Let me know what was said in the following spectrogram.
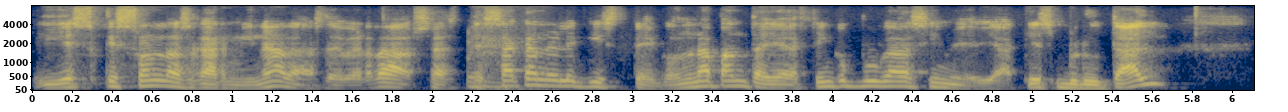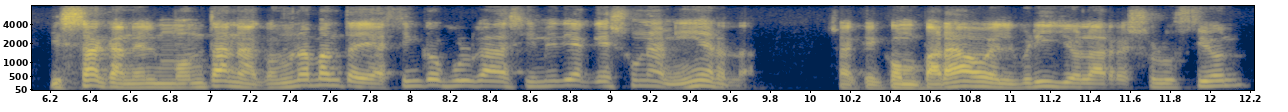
y es que son las garminadas, de verdad. O sea, te sacan el XT con una pantalla de 5 pulgadas y media, que es brutal, y sacan el Montana con una pantalla de 5 pulgadas y media, que es una mierda. O sea, que comparado el brillo, la resolución,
